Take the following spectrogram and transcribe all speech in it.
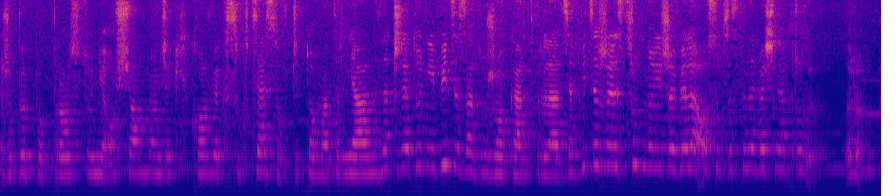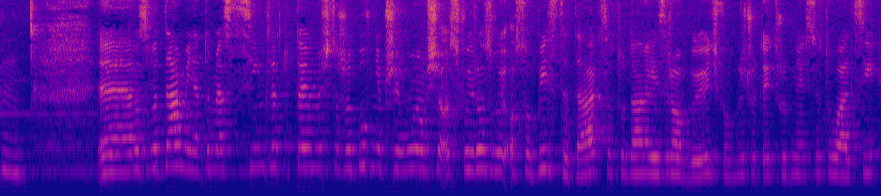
żeby po prostu nie osiągnąć jakichkolwiek sukcesów, czy to materialnych. Znaczy, ja tu nie widzę za dużo kart w relacjach. Widzę, że jest trudno i że wiele osób zastanawia się nad rozwodami, natomiast single tutaj myślę, że głównie przejmują się o swój rozwój osobisty, tak? Co tu dalej zrobić w obliczu tej trudnej sytuacji.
